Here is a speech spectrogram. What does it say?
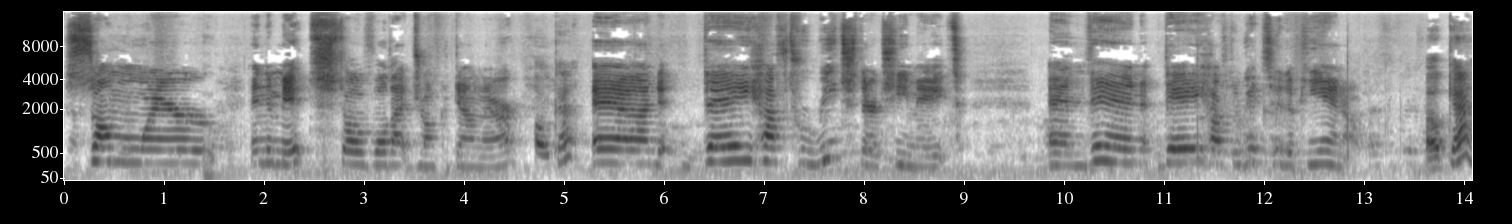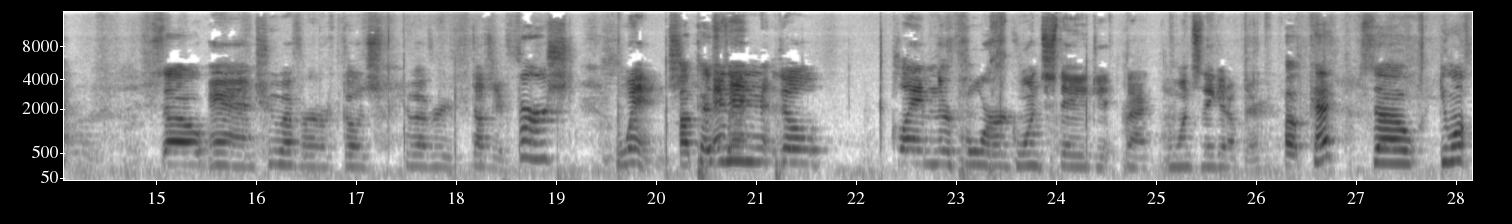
somewhere in the midst of all that junk down there. Okay. And they have to reach their teammate. And then they have to get to the piano. Okay. So, And whoever goes, whoever does it first wins. Okay, And so- then they'll claim their porg once they get back, once they get up there. okay. So, do you want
